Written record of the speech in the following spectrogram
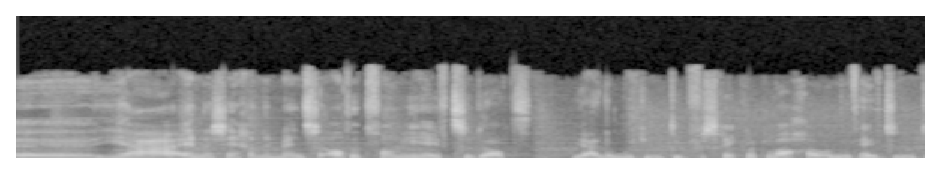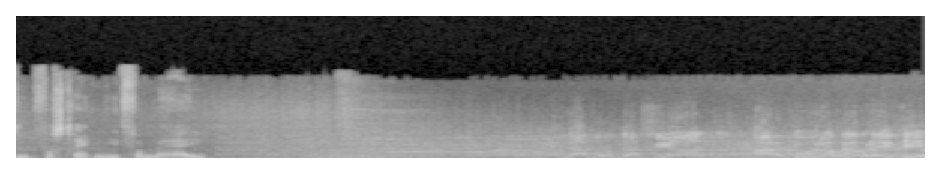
Uh, ja, en dan zeggen de mensen altijd van wie heeft ze dat? Ja, dan moet je natuurlijk verschrikkelijk lachen, want dat heeft ze natuurlijk volstrekt niet van mij. La Fundación Arturo Fabrici,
